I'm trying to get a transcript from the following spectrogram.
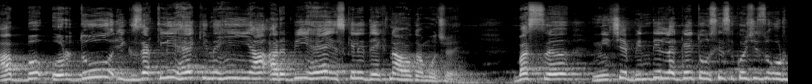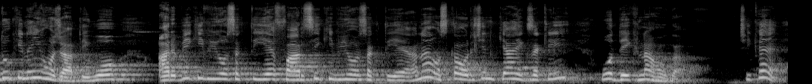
अब उर्दू एग्जैक्टली है कि नहीं या अरबी है इसके लिए देखना होगा मुझे। बस नीचे बिंदी लग गई तो उसी से कोई चीज़ उर्दू की नहीं हो जाती। वो अरबी की भी हो सकती है फ़ारसी की भी हो सकती है है ना? उसका ओरिजिन क्या है एग्जैक्टली वो देखना होगा। ठीक है?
